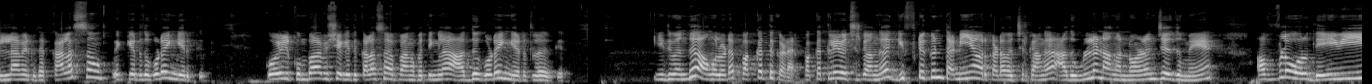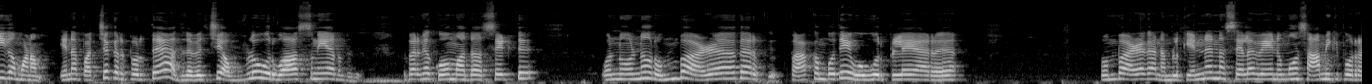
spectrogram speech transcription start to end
எல்லாமே இருக்குது கலசம் வைக்கிறது கூட இங்கே இருக்குது கோயில் கும்பாபிஷேகத்துக்கு கலசம் வைப்பாங்க பார்த்தீங்களா அது கூட இங்கே இடத்துல இருக்குது இது வந்து அவங்களோட பக்கத்து கடை. பக்கத்துலேயே வச்சுருக்காங்க. கிஃப்ட்டுக்குன்னு தனியாக ஒரு கடை வச்சுருக்காங்க. அது உள்ளே நாங்கள் நுழைஞ்சதுமே அவ்வளோ ஒரு தெய்வீக மனம். ஏன்னா பச்சை கற்பூரத்தை அதில் வச்சு அவ்வளோ ஒரு வாசனையாக இருந்தது. பாருங்கள் கோமாதா செட்டு ஒன்று ஒன்றும் ரொம்ப அழகாக இருக்குது பார்க்கும்போதே ஒவ்வொரு பிள்ளையார் ரொம்ப அழகாக நம்மளுக்கு என்னென்ன சிலை வேணுமோ சாமிக்கு போடுற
